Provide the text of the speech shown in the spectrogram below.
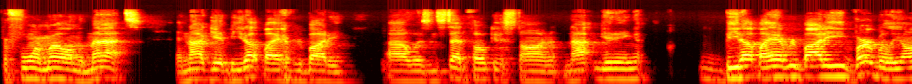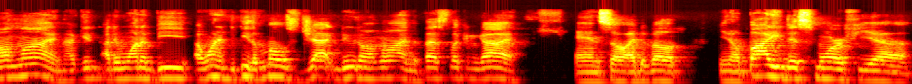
perform well on the mats and not get beat up by everybody. I was instead focused on not getting beat up by everybody verbally online. I get I didn't want to be I wanted to be the most jack dude online, the best looking guy. And so I developed, you know, body dysmorphia,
